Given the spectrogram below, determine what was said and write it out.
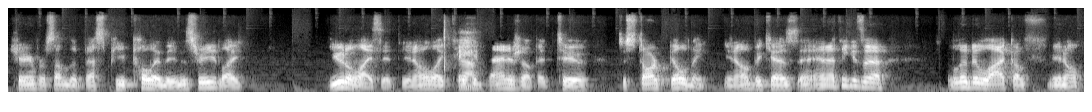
sharing for some of the best people in the industry, like utilize it, you know, like take yeah. advantage of it to to start building, you know, because and I think it's a, a little bit lack of you know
